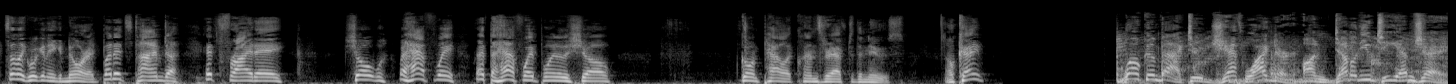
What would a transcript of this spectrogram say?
It's not like we're going to ignore it, but it's time to, it's Friday. Show, we're halfway, we're at the halfway point of the show. Going palate cleanser after the news. Okay? Welcome back to Jeff Wagner on WTMJ.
